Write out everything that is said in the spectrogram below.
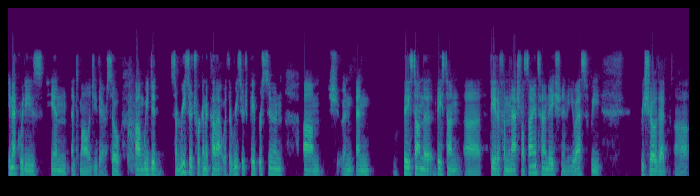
inequities in entomology there. So um, we did some research. We're going to come out with a research paper soon, um, and, and, based on the based on uh, data from the National Science Foundation in the U.S., we we show that uh,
